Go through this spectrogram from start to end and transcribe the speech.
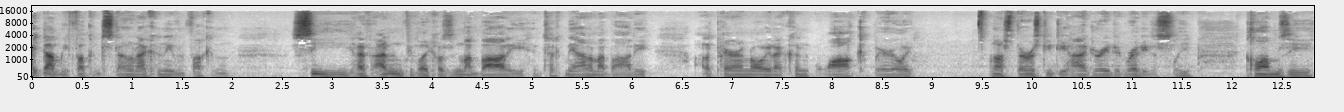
it got me fucking stoned. I couldn't even fucking see. I, I didn't feel like I was in my body. It took me out of my body. I was paranoid. I couldn't walk barely. I was thirsty, dehydrated, ready to sleep, clumsy,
